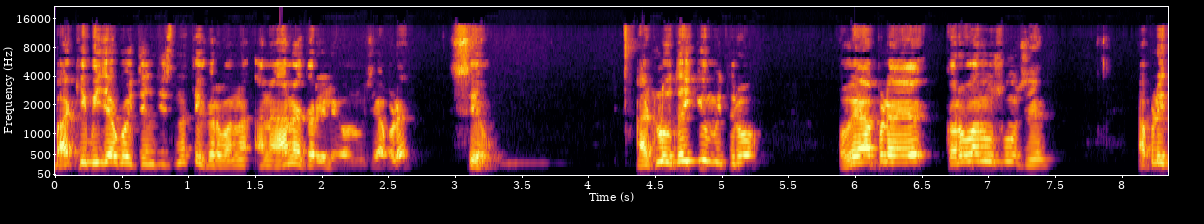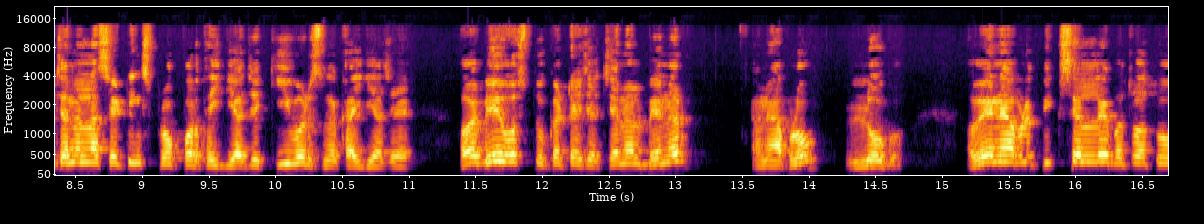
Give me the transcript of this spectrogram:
બાકી બીજા કોઈ ચેન્જીસ નથી કરવાના. અને આને કરી લેવાનું છે આપણે સેવ આટલું થઈ ગયું મિત્રો. હવે આપણે કરવાનું શું છે? આપણી ચેનલના સેટિંગ્સ પ્રોપર થઈ ગયા છે. કીવર્ડ્સ નખાઈ ગયા છે. હવે બે વસ્તુ કટે છે. ચેનલ બેનર અને આપણો લોગો હવે એને આપણે પિક્સેલ લેબ અથવા તો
